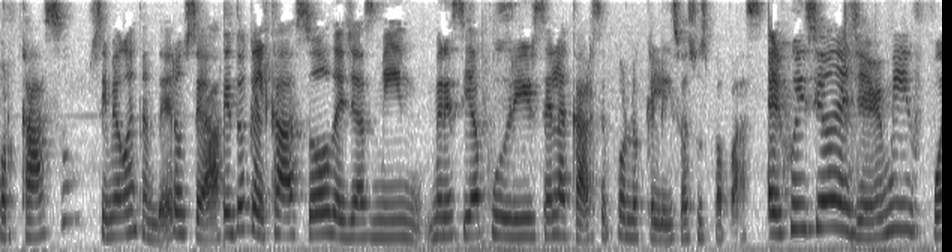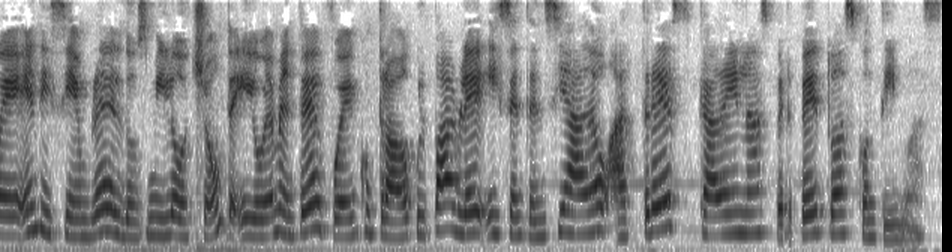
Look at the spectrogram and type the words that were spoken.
por caso, si me hago entender, o sea, siento que el caso de Jasmine merecía pudrirse en la cárcel por lo que le hizo a sus papás. El juicio de Jeremy fue en diciembre del 2008 y obviamente fue encontrado culpable y sentenciado a tres cadenas perpetuas continuas.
